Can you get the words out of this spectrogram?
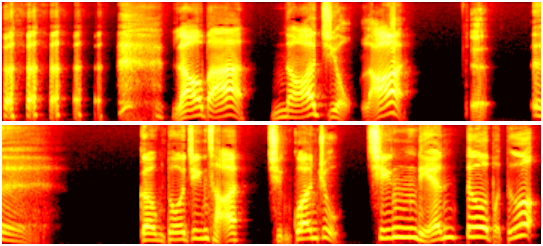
老板，拿酒来。呃呃，更多精彩。请关注青莲得不得。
